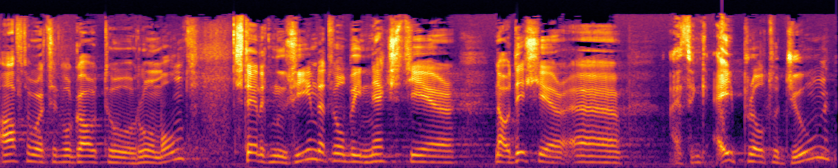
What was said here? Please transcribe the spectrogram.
afterwards it will go to Roermond, Stedelijk Museum. That will be next year. No, this year. Uh, I think April to June.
